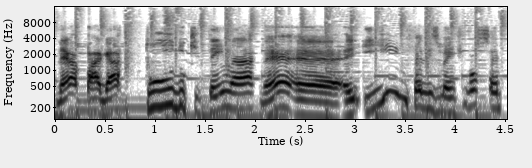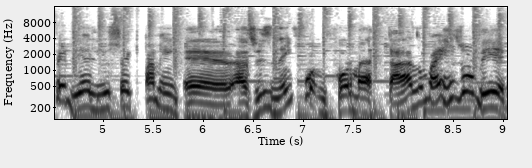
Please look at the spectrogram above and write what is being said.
né, apagar tudo que tem lá, né, é, e infelizmente você perder ali o seu equipamento. É, às vezes nem formatar não vai resolver,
